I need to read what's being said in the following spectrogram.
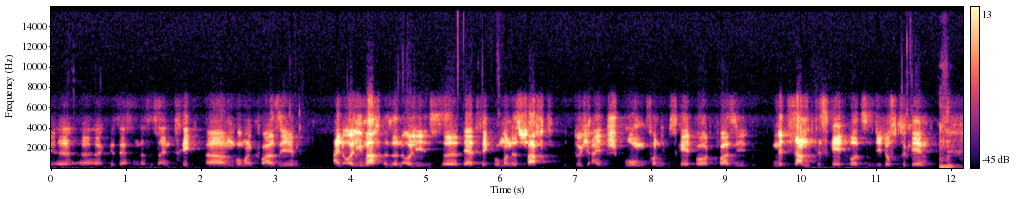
äh, äh, gesessen. Das ist ein Trick, ähm, wo man quasi ein Ollie macht. Also ein Ollie ist äh, der Trick, wo man es schafft, durch einen Sprung von dem Skateboard quasi mitsamt des Skateboards in die Luft zu gehen. Mhm.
